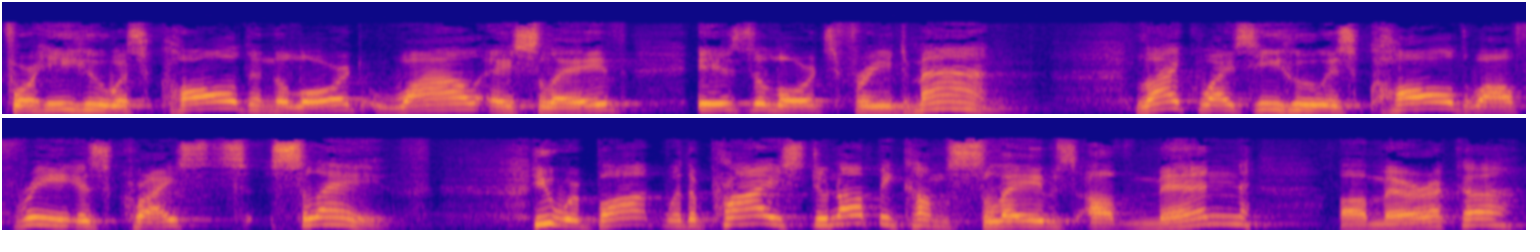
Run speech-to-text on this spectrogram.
For he who was called in the Lord while a slave is the Lord's freed man. Likewise, he who is called while free is Christ's slave. You were bought with a price. Do not become slaves of men. America.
